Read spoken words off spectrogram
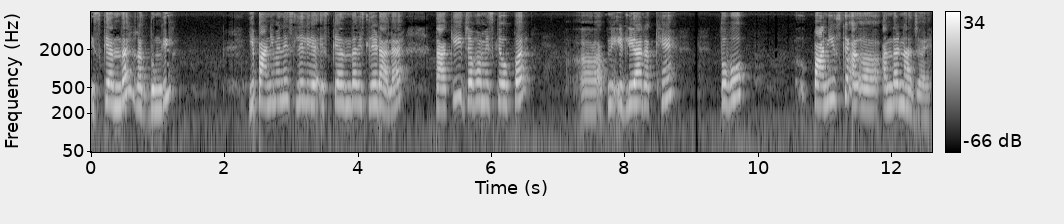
इसके अंदर रख दूँगी। ये पानी मैंने इसलिए लिया, इसके अंदर इसलिए डाला है ताकि जब हम इसके ऊपर अपनी इडलियाँ रखें तो वो पानी इसके अंदर ना जाए।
